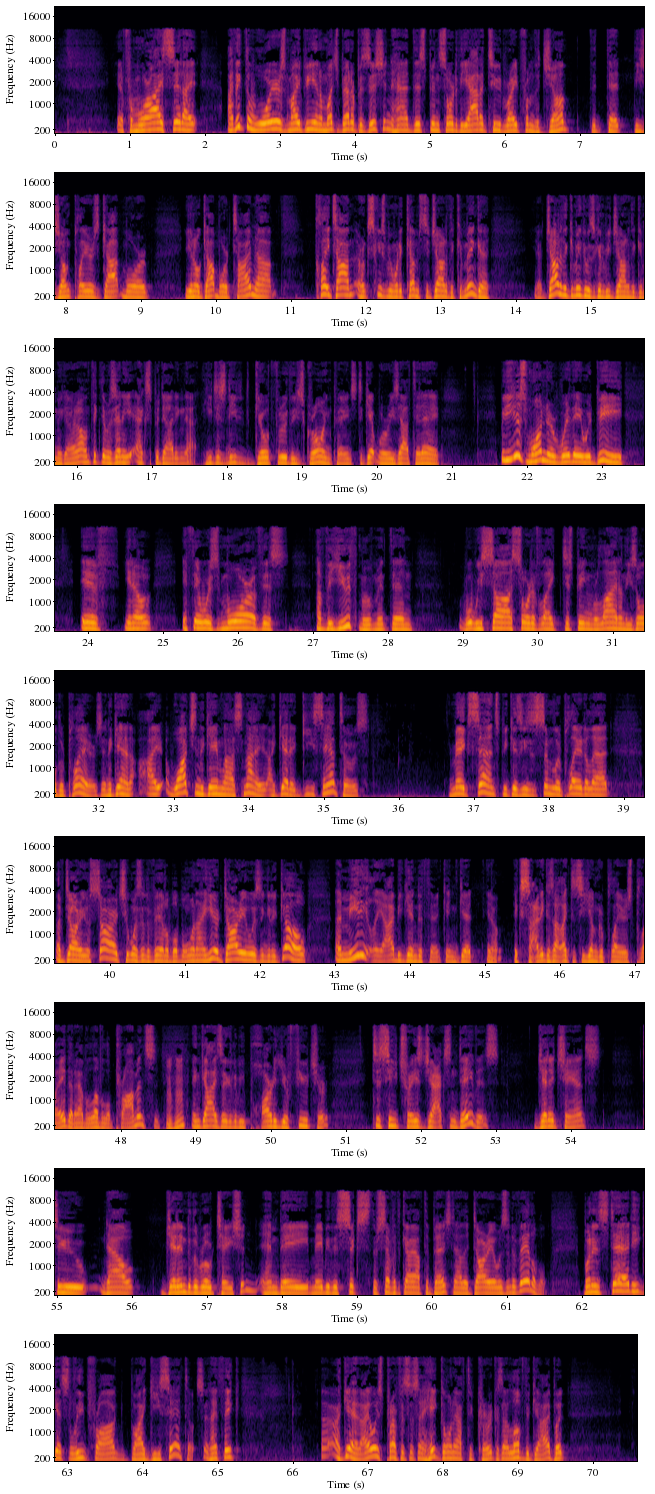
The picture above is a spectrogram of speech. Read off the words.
you know, from where I sit, I I think the Warriors might be in a much better position had this been sort of the attitude right from the jump that, that these young players got more, you know, got more time. Now, Klay Tom, or excuse me, when it comes to Jonathan Kuminga, you know, Jonathan Kuminga was going to be Jonathan Kuminga. I don't think there was any expediting that. He just needed to go through these growing pains to get where he's at today. But you just wonder where they would be if, you know, if there was more of this, of the youth movement than – what we saw sort of like just being relied on these older players. And again, I watching the game last night, I get it. Gui Santos makes sense because he's a similar player to that of Dario Saric, who wasn't available. But when I hear Dario isn't going to go, immediately I begin to think and get you know excited because I like to see younger players play that have a level of promise mm-hmm. and guys that are going to be part of your future. To see Trayce Jackson Davis get a chance to now get into the rotation and be maybe the sixth or seventh guy off the bench now that Dario isn't available. But instead, he gets leapfrogged by Gui Santos. And I think, uh, again, I always preface this I hate going after Kerr because I love the guy, but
